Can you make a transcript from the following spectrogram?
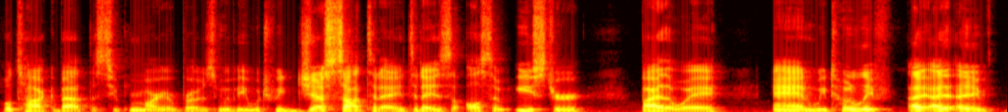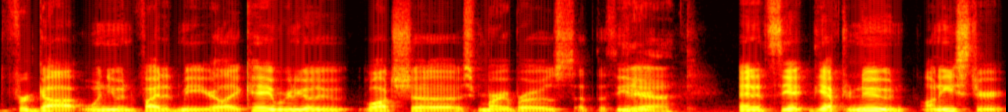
we'll talk about the Super Mario Bros. movie, which we just saw today. Today's also Easter, by the way. And we totally, I, I, I forgot when you invited me. You're like, hey, we're going to go watch uh, Super Mario Bros. at the theater. yeah, And it's the, the afternoon on Easter.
